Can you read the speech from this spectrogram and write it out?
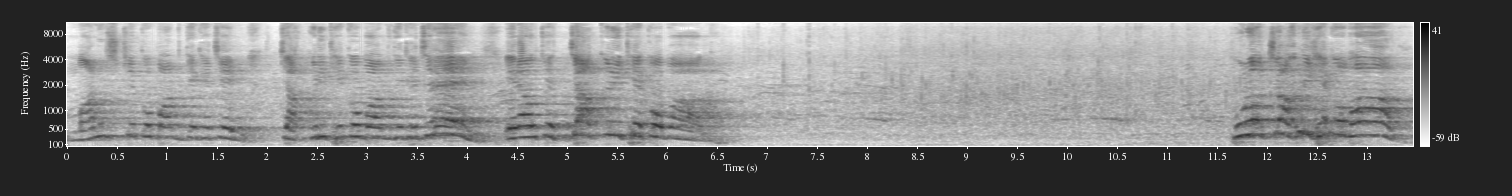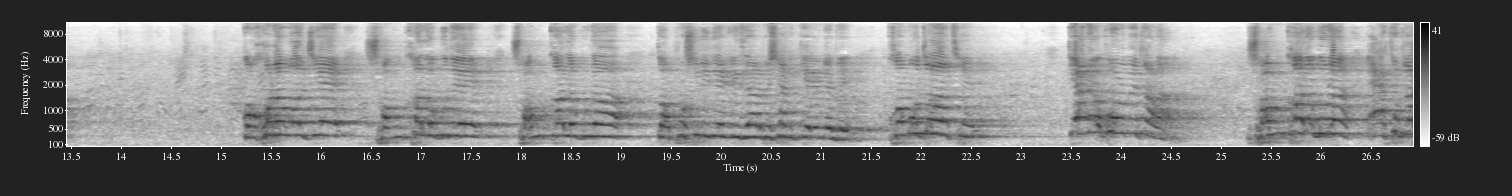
মানুষ থেকেও বাঘ দেখেছেন, চাকরি থেকেও বাঘ দেখেছেন। এরা হচ্ছে চাকরি থেকেও বাঘ। পুরো চাকরি খেপো ভাব। কখনো বলছে, সংখ্যালঘুদের, সংখ্যালঘুরা তপশিলীদের রিজার্ভেশন কেড়ে নেবে। ক্ষমতা আছে। কেন করবে তারা? সংখ্যালঘুরা এতটা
